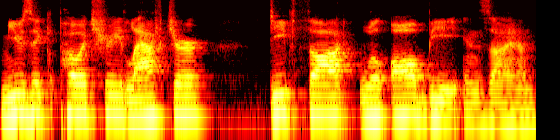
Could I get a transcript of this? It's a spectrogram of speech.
music, poetry, laughter, deep thought will all be in Zion.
